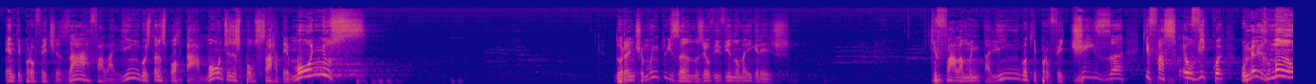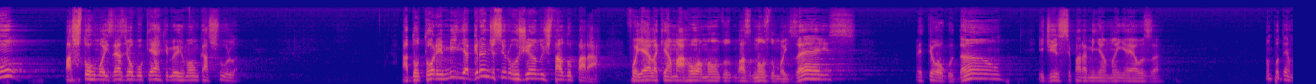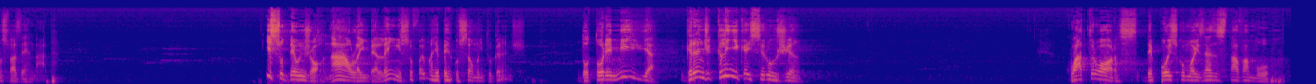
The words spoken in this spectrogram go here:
entre profetizar, falar línguas, transportar montes, expulsar demônios. Durante muitos anos eu vivi numa igreja que fala muita língua, que profetiza, que faz. Eu vi o meu irmão, pastor Moisés de Albuquerque, meu irmão caçula, a doutora Emília, grande cirurgiã do estado do Pará. Foi ela que amarrou mão do, as mãos do Moisés, meteu algodão e disse para minha mãe Elsa: Não podemos fazer nada. Isso deu em jornal lá em Belém, isso foi uma repercussão muito grande. Doutora Emília, grande clínica e cirurgiã. Quatro horas depois que Moisés estava morto,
